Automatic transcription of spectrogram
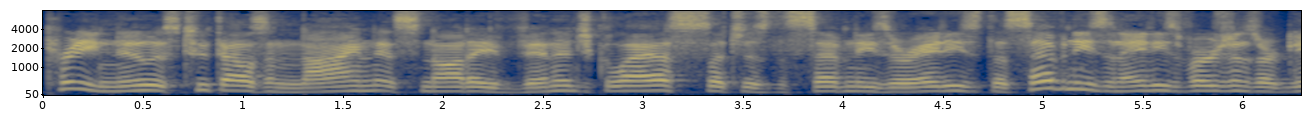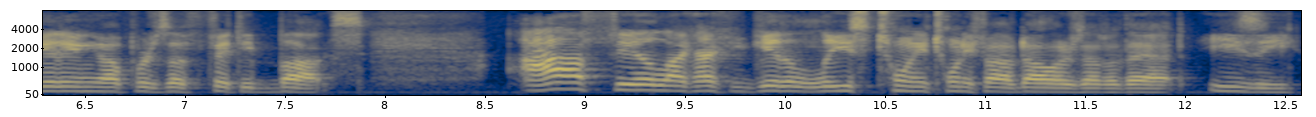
pretty new, it's 2009, it's not a vintage glass such as the 70s or 80s. The 70s and 80s versions are getting upwards of 50 bucks. I feel like I could get at least $20, $25 out of that easy.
